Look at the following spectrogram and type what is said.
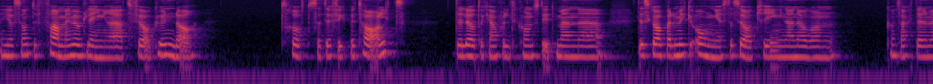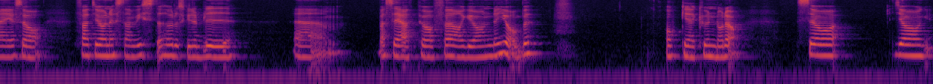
jag såg inte fram emot längre att få kunder trots att jag fick betalt. Det låter kanske lite konstigt men eh, det skapade mycket ångest och så kring när någon kontaktade mig och så. För att jag nästan visste hur det skulle bli eh, baserat på föregående jobb och eh, kunder då. Så jag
